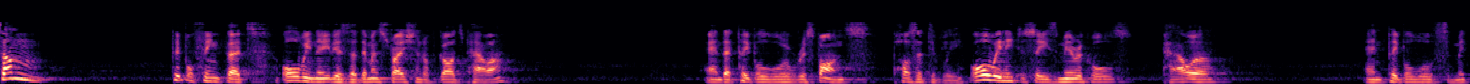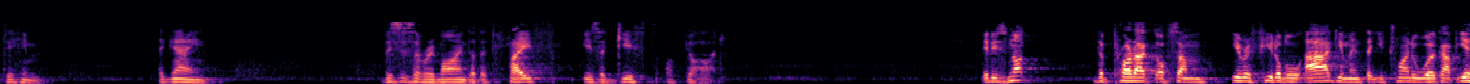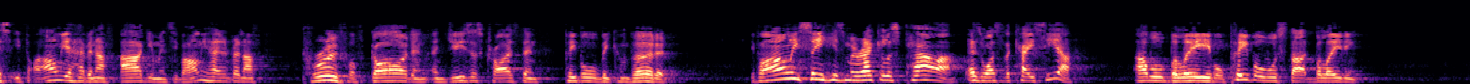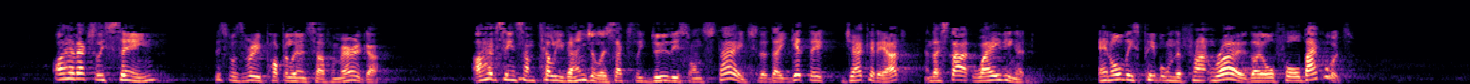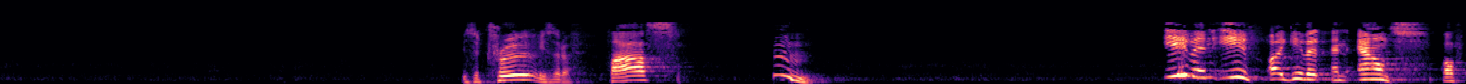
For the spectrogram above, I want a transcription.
Some people think that all we need is a demonstration of God's power and that people will respond positively. All we need to see is miracles, power, and people will submit to him. Again, this is a reminder that faith is a gift of God. It is not the product of some irrefutable argument that you're trying to work up. Yes, if I only have enough arguments, if I only have enough proof of God and, and Jesus Christ, then people will be converted. If I only see his miraculous power, as was the case here, I will believe, or people will start believing. I have actually seen, this was very popular in South America, I have seen some televangelists actually do this on stage, that they get their jacket out and they start waving it. And all these people in the front row, they all fall backwards. Is it true? Is it a farce? Hmm. Even if I give it an ounce of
